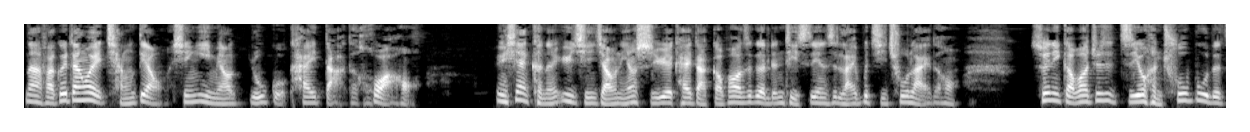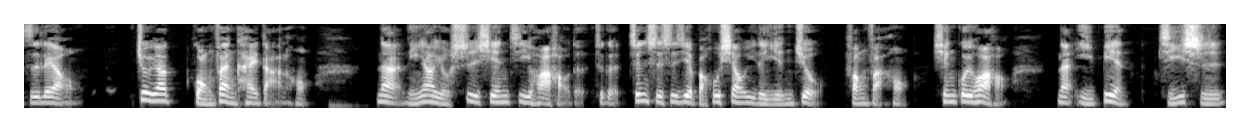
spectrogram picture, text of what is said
那法规单位强调，新疫苗如果开打的话哈，因为现在可能预期，假如你要十月开打，搞不好这个人体试验是来不及出来的哈，所以你搞不好就是只有很初步的资料，就要广泛开打了哈。那你要有事先计划好的这个真实世界保护效益的研究方法，吼，先规划好，那以便及时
